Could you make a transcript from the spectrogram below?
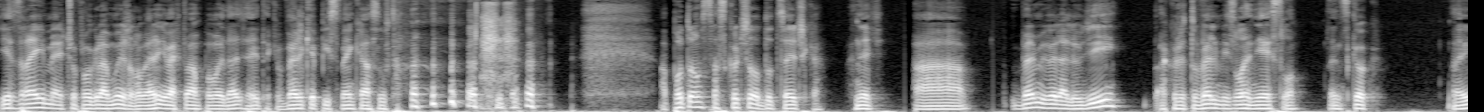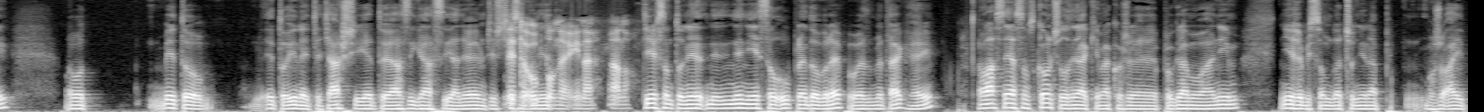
je zrejme, čo programuješ, alebo ja neviem, jak to mám povedať, hej, také veľké písmenká sú v tom. a potom sa skočilo do C hneď. A veľmi veľa ľudí, akože to veľmi zle nieslo, ten skok. Hej? Lebo je to, je to iné, ťažšie, je to jazyk asi, ja neviem. Tiež, je to úplne ne, iné, áno. Tiež som to neniesol ne, úplne dobre, povedzme tak, hej. A vlastne ja som skončil s nejakým akože programovaním, nie, že by som dačo nenap... možno aj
